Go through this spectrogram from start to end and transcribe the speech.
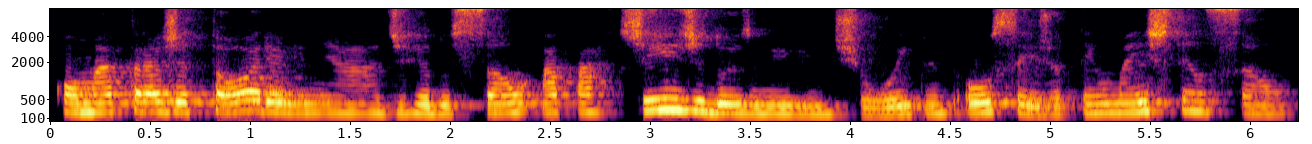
com uma trajetória linear de redução a partir de 2028, ou seja, tem uma extensão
